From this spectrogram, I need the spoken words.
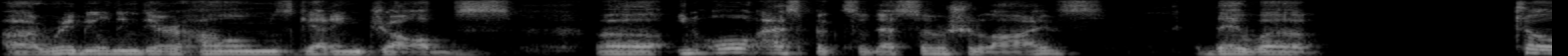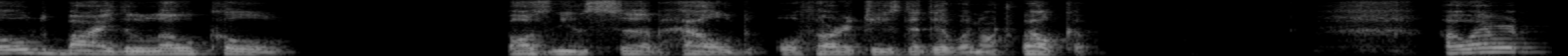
uh, rebuilding their homes, getting jobs, uh, in all aspects of their social lives. They were told by the local Bosnian Serb held authorities that they were not welcome. However,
